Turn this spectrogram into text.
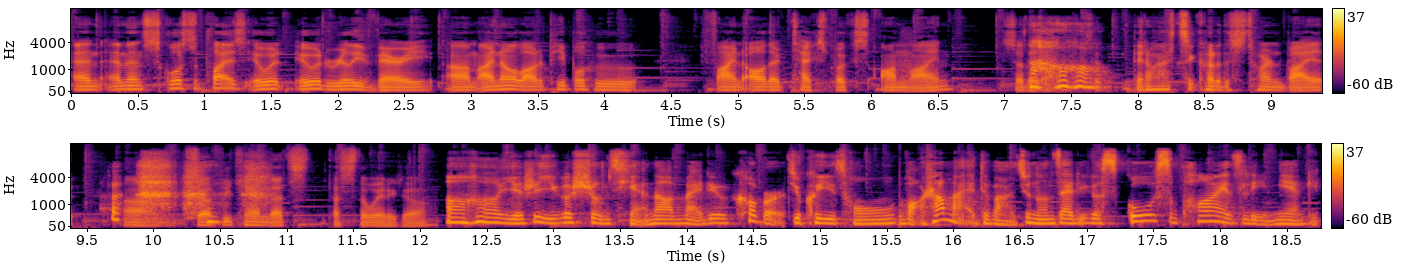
and and then school supplies, it would it would really vary. Um, I know a lot of people who find all their textbooks online, so they don't, oh. they don't have to go to the store and buy it. Um, so if you can, that's that's the way to go. Uh-huh, 嗯哼，也是一个省钱呢，买这个课本就可以从网上买，对吧？就能在这个 school supplies 里面给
